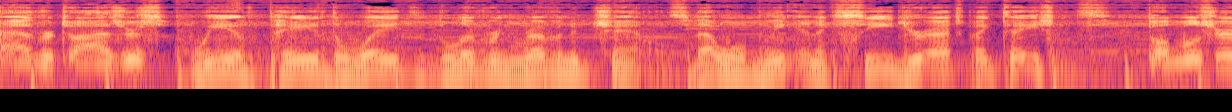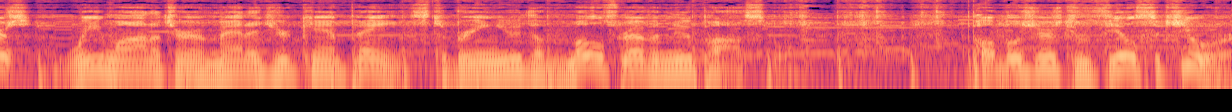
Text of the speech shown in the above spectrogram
Advertisers, we have paved the way to delivering revenue channels that will meet and exceed your expectations. Publishers, we monitor and manage your campaigns to bring you the most revenue possible. Publishers can feel secure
